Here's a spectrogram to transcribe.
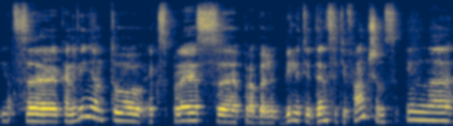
it's uh, convenient to express uh, probability density functions in uh,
